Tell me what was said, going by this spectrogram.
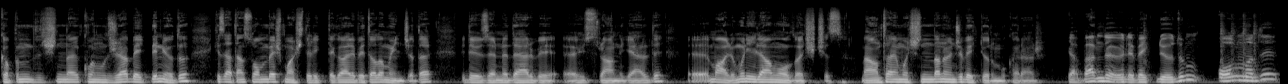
kapının dışında konulacağı bekleniyordu. Ki zaten son 5 maçta ligde galibiyet alamayınca da bir de üzerine derbi e, hüsranı geldi. E, malumun ilamı oldu açıkçası. Ben Antalya maçından önce bekliyordum bu kararı. Ya ben de öyle bekliyordum. Olmadı.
